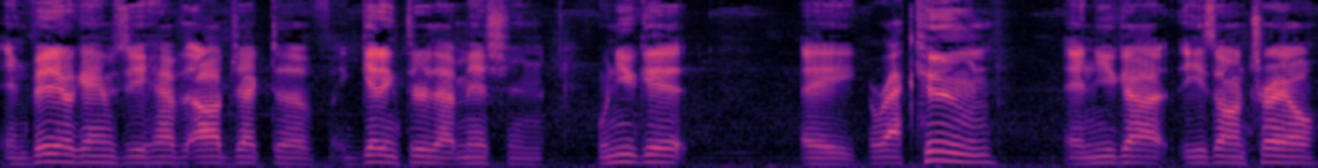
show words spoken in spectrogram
in video games you have the object of getting through that mission. When you get a, raccoon and you got he's on trail,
